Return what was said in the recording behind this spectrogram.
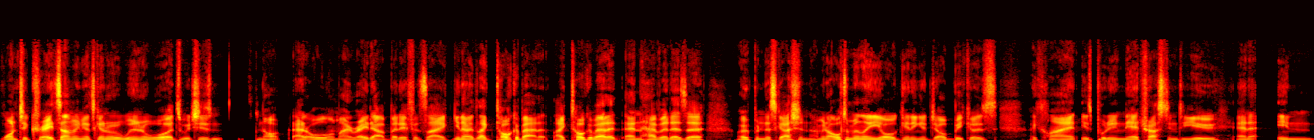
want to create something that's going to win awards which is not at all on my radar but if it's like you know like talk about it like talk about it and have it as a open discussion. I mean ultimately you're getting a job because a client is putting their trust into you and in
